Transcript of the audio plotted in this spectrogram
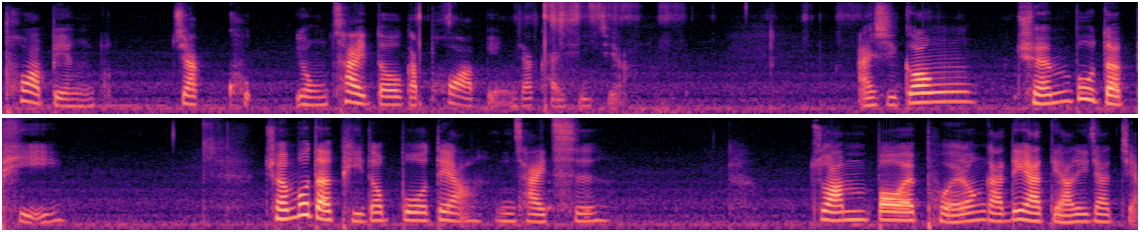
破饼，才用菜刀甲破饼才开始食。还是讲全部的皮，全部的皮都剥掉，你才吃。全部的皮拢甲裂掉，你才食。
